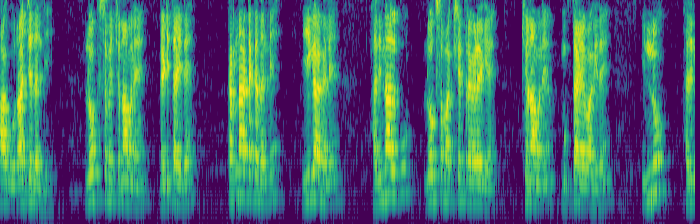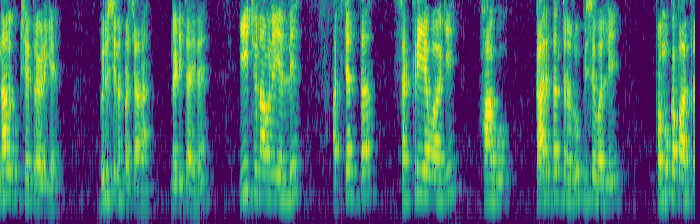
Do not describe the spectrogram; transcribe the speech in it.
ಹಾಗೂ ರಾಜ್ಯದಲ್ಲಿ ಲೋಕಸಭೆ ಚುನಾವಣೆ ನಡೀತಾ ಇದೆ. ಕರ್ನಾಟಕದಲ್ಲಿ ಈಗಾಗಲೇ ಹದಿನಾಲ್ಕು ಲೋಕಸಭಾ ಕ್ಷೇತ್ರಗಳಿಗೆ ಚುನಾವಣೆ ಮುಕ್ತಾಯವಾಗಿದೆ. ಇನ್ನೂ ಹದಿನಾಲ್ಕು ಕ್ಷೇತ್ರಗಳಿಗೆ ಬಿರುಸಿನ ಪ್ರಚಾರ ನಡೀತಾ ಇದೆ. ಈ ಚುನಾವಣೆಯಲ್ಲಿ ಅತ್ಯಂತ ಸಕ್ರಿಯವಾಗಿ ಹಾಗೂ ಕಾರ್ಯತಂತ್ರ ರೂಪಿಸುವಲ್ಲಿ ಪ್ರಮುಖ ಪಾತ್ರ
